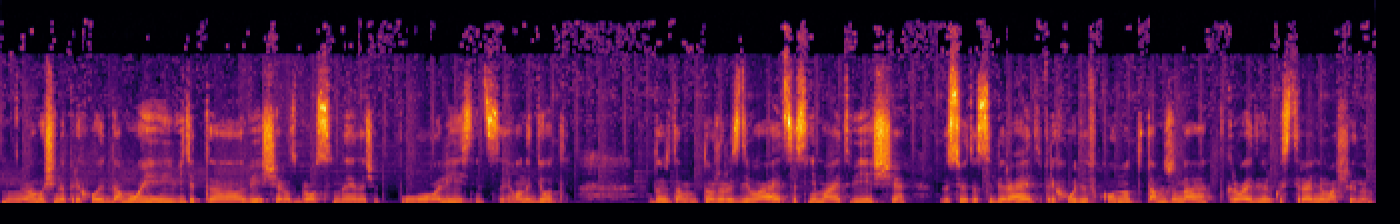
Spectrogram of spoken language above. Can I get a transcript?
мужчина приходит домой и видит вещи разбросанные значит, по лестнице. Он идет, тоже, там, тоже раздевается, снимает вещи – все это собирает, приходит в комнату, там жена открывает дверку стиральной машины.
